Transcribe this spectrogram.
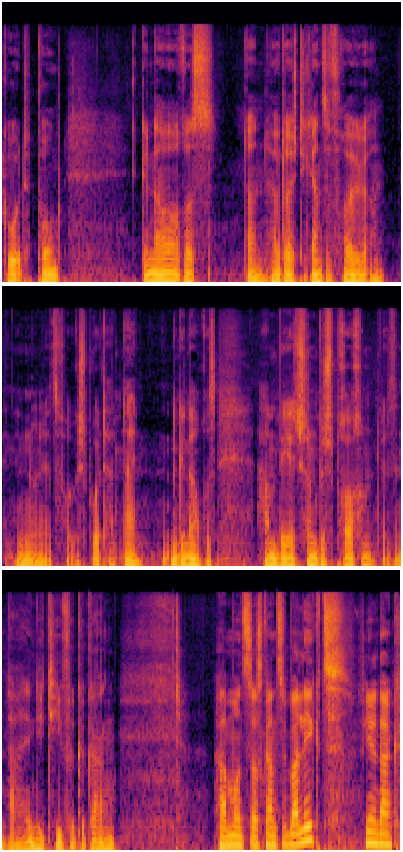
Gut, Punkt. Genaueres, dann hört euch die ganze Folge an nur jetzt vorgespult hat. Nein, ein genaueres haben wir jetzt schon besprochen. Wir sind da in die Tiefe gegangen, haben uns das Ganze überlegt. Vielen Dank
